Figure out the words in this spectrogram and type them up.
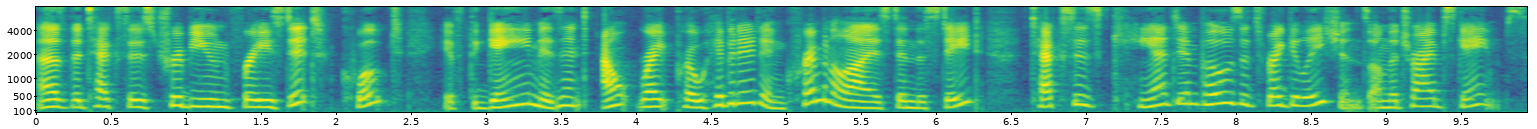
As the Texas Tribune phrased it, quote, if the game isn't outright prohibited and criminalized in the state, Texas can't impose its regulations on the tribe's games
